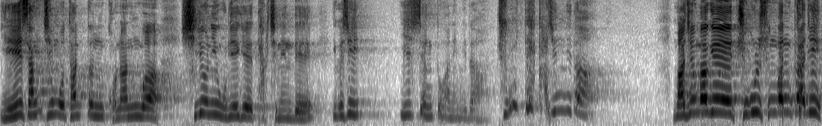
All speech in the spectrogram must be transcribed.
예상치 못했던 고난과 시련이 우리에게 닥치는데 이것이 일생 동안입니다. 죽을 때까지입니다. 마지막에 죽을 순간까지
